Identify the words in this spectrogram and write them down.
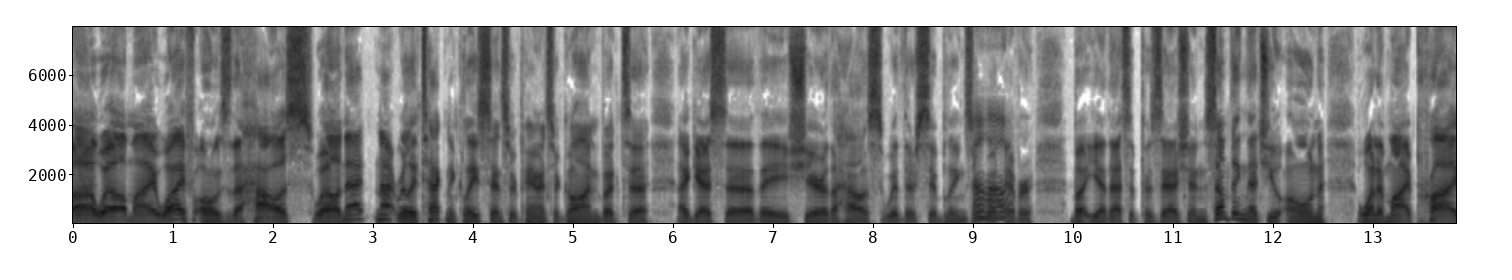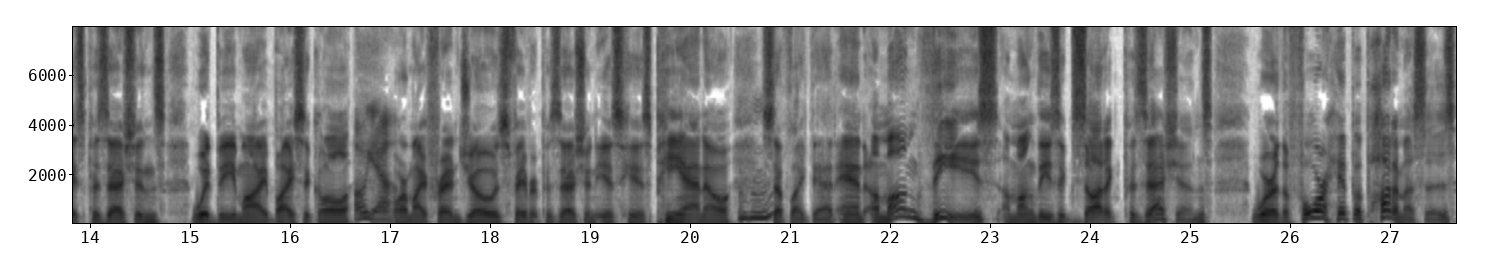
Uh, well, my wife owns the house. Well, not not really technically, since her parents are gone, but uh, I guess uh, they share the house with their siblings or -huh. whatever. But yeah, that's a possession, something that you own. One of my prized possessions would be my bicycle. Oh yeah. Or my friend Joe's favorite possession is his piano, mm -hmm. stuff like that. And among these, among these exotic possessions, were the four hippopotamuses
